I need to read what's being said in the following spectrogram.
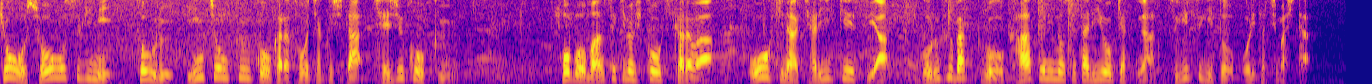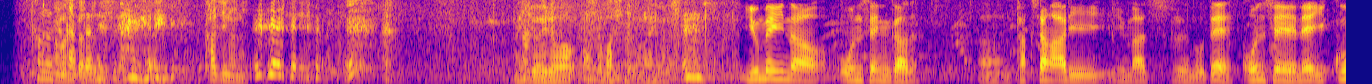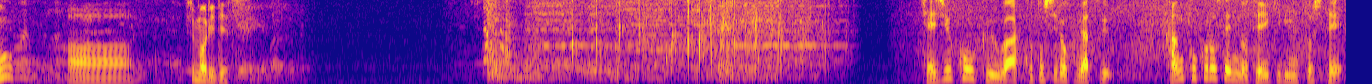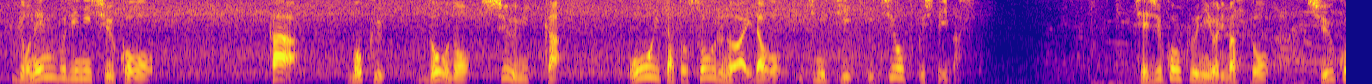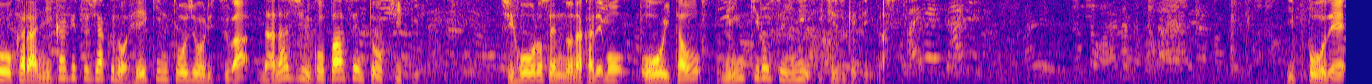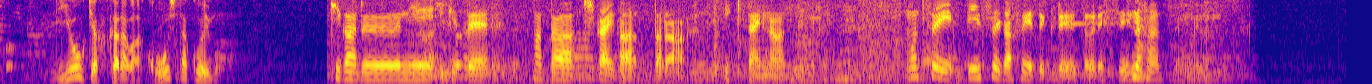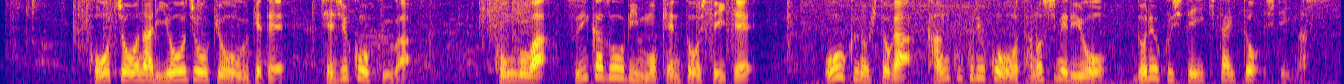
今日正午過ぎにソウルインチョン空港から到着したチェジュ航空。ほぼ満席の飛行機からは大きなキャリーケースやゴルフバッグをカートに乗せた利用客が次々と降り立ちました。楽しかったです。カジノに行って まあいろいろ遊ばせてもらいました。有名な温泉がたくさんありますので温泉へ行くつもりですチェジュ航空は今年6月韓国路線の定期便として4年ぶりに就航。火木土の週3日大分とソウルの間を1日1往復しています。チェジュ航空によりますと就航から2ヶ月弱の平均搭乗率は75%をキープ。地方路線の中でも大分を人気路線に位置づけています。一方で利用客からはこうした声も。気軽に行けてまた機会があったら行きたいなって。いうもうちょい便数が増えてくれると嬉しいなって思います。好調な利用状況を受けてチェジュ航空は今後は追加増便も検討していて多くの人が韓国旅行を楽しめるよう努力していきたいとしています。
